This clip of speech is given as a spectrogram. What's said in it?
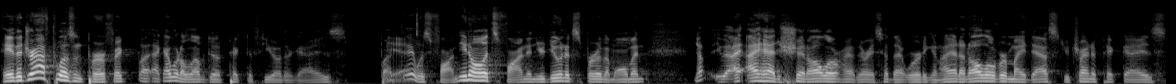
hey, the draft wasn't perfect, but like, I would have loved to have picked a few other guys. But Yeah. it was fun. You know, it's fun, and you're doing it spur of the moment. Yep. I, I had shit all over. There, I said that word again. I had it all over my desk. You're trying to pick guys,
